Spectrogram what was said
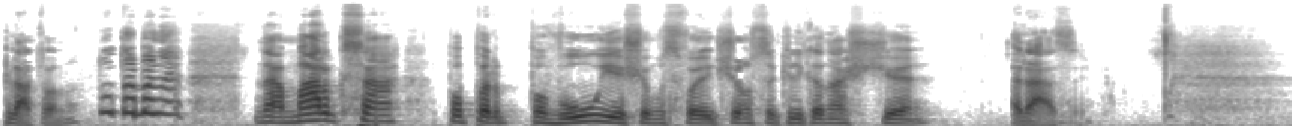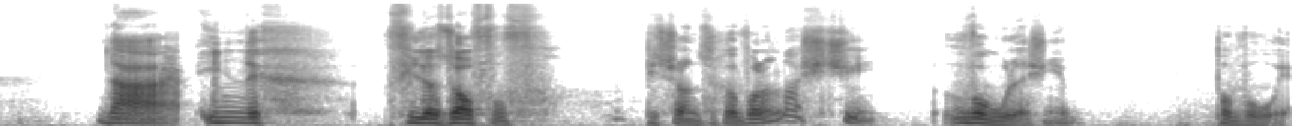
Platon. Notabene na Marksa Popper powołuje się w swojej książce kilkanaście razy. Na innych filozofów piszących o wolności w ogóle się nie powołuje.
